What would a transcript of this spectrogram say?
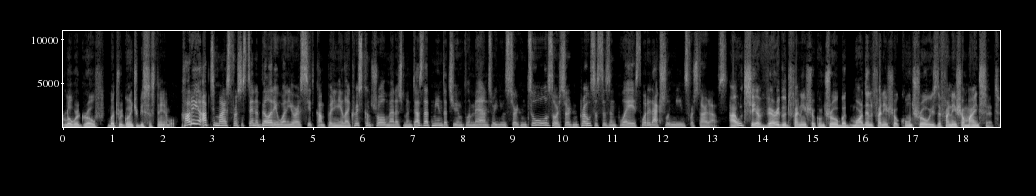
lower growth, but we're going to be sustainable. How do you optimize for sustainability when you're a seed company, like risk control management? Does that mean that you implement or use certain tools or certain processes in place? What it actually means for startups? I would say a very good financial control, but more than financial control is the financial mindset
